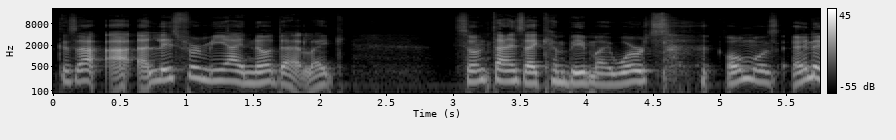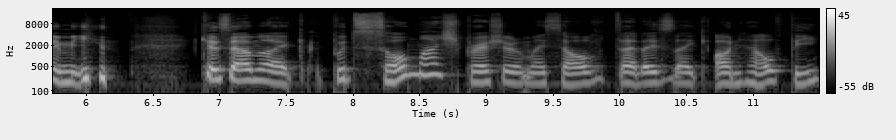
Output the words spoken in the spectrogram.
because I, I at least for me, I know that like sometimes I can be my worst almost enemy. Cause I'm like put so much pressure on myself that is like unhealthy.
